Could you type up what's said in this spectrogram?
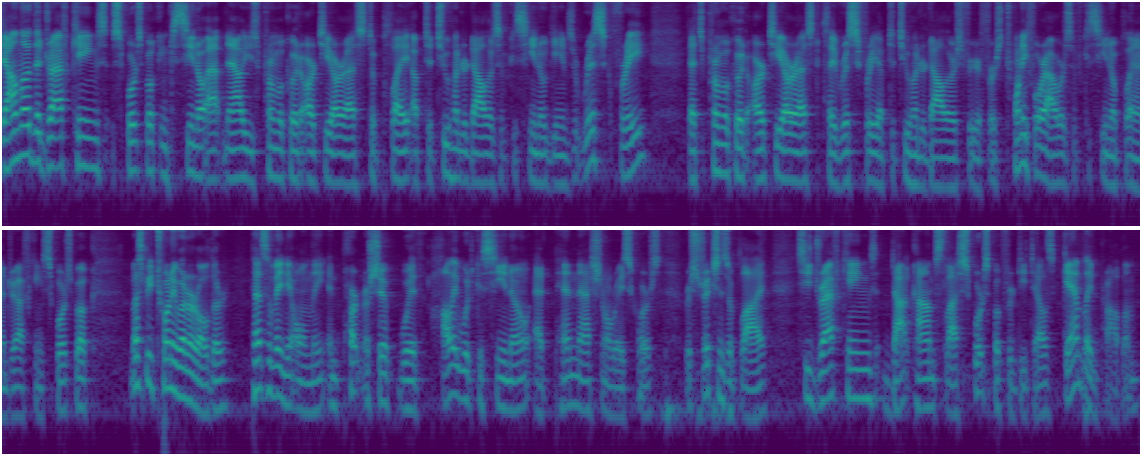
download the DraftKings Sportsbook and Casino app now. Use promo code RTRS to play up to two hundred dollars of casino games risk free. That's promo code RTRS to play risk free up to two hundred dollars for your first twenty four hours of casino play on DraftKings Sportsbook. Must be 21 or older, Pennsylvania only, in partnership with Hollywood Casino at Penn National Racecourse. Restrictions apply. See DraftKings.com slash sportsbook for details. Gambling problem?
